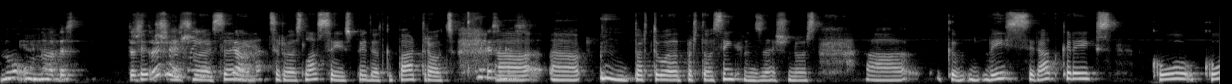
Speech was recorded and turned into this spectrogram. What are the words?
Nu, un, tas, Tas trešais līmenis, es arī jā. atceros, lasīju, piedod, ka pārtraucu uh, uh, par, to, par to sinhronizēšanos, uh, ka viss ir atkarīgs ko, ko,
